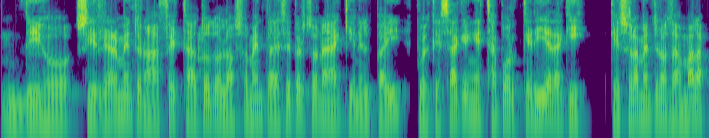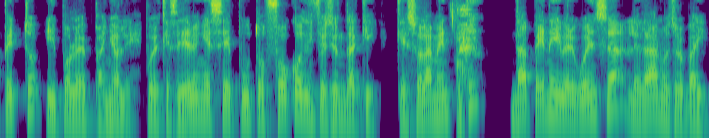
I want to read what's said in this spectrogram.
dijo: si realmente nos afecta a todos los aumentos de ese personas aquí en el país, pues que saquen esta porquería de aquí. Que solamente nos da mal aspecto y por los españoles. Pues que se lleven ese puto foco de infección de aquí. Que solamente da pena y vergüenza le da a nuestro país.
